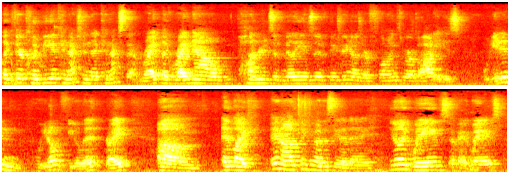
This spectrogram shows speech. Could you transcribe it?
like there could be a connection that connects them, right? Like right now, hundreds of millions of neutrinos are flowing through our bodies. We didn't, we don't feel it, right? Um, and like, you know, I was thinking about this the other day. You know, like waves. Okay, waves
